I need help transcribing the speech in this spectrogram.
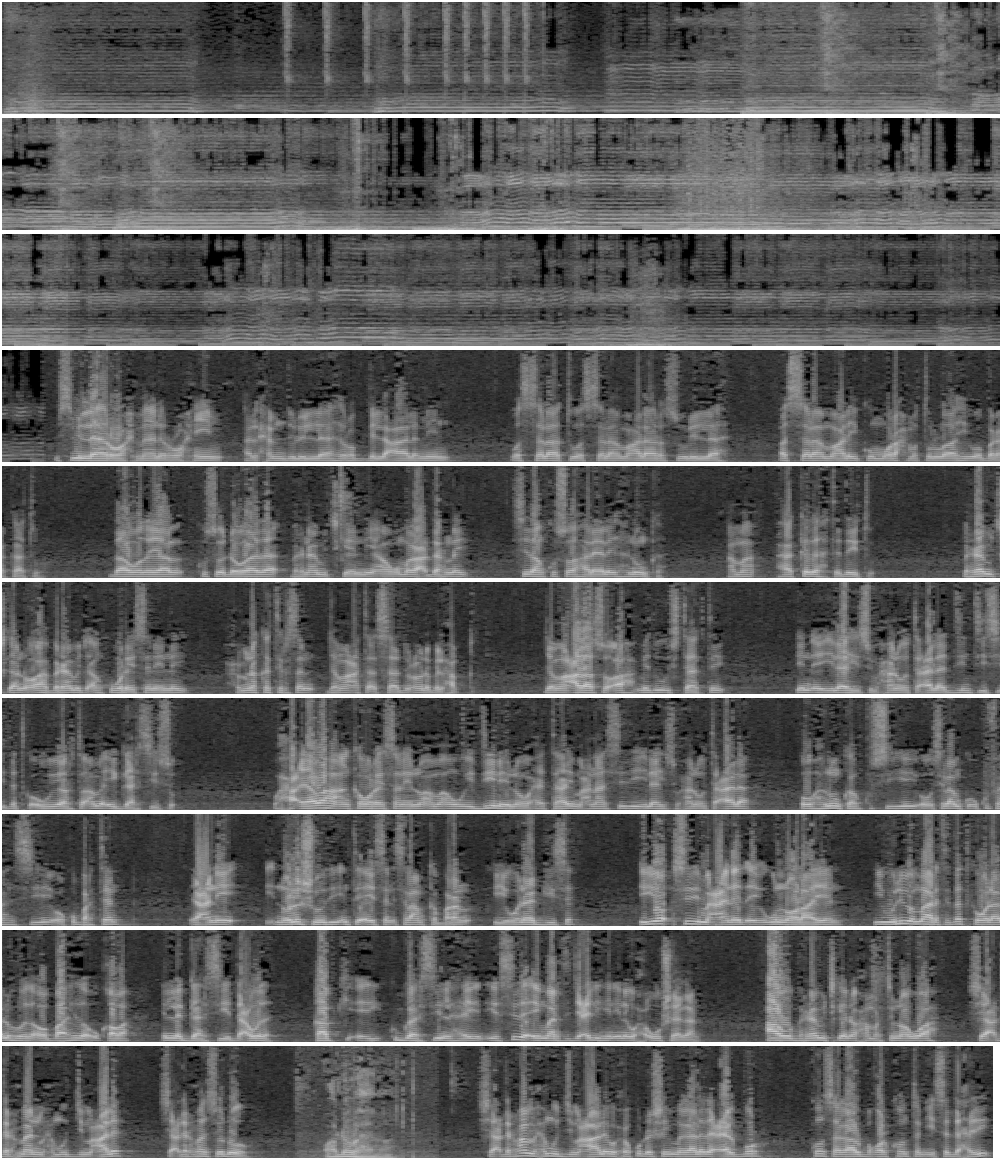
Oh. بسم الله الرحمن الرحيم الحمد لله رب العالمين والصلاة والسلام على رسول الله السلام عليكم ورحمة الله وبركاته daawadayaal kusoo dhowaada barnaamijkeennii aan ugu magac darnay sidaan kusoo haleelay hanuunka ama haakada htadaytu barnaamijkan oo ah barnaamij aan ku wareysanaynay xubno ka tirsan jamaacata assaadicuuna bilxaq jamaacadaas oo ah mid u istaagtay in ay ilaahay subxaanahu watacaala diintiisii dadka ugu yeerto ama ay gaarsiiso. Waxyaabaha aan ka wareysanayno ama aan weydiinayno waxay tahay macnaha sidii ilaahay subxaanahu watacaala oo hanuunkan ku siiyey oo islaamka uu ku fahansiiyey oo ku barteen yacnii noloshoodii intii aysan islaamka baran iyo wanaaggiisa iyo sidii macaaneed ay ugu noolaayeen iyo weliba maaragtay dadka walaalahooda oo baahida u qaba in la gaarsiiyo dacwada qaabkii ay ku gaarsiin lahaayeen iyo sida ay maaragtay jecel yihiin inay wax ugu sheegaan caawa barnaamijkeena waxaa marti noogu ah sheekh cabdiraxmaan maxamuud jimcaale. Sheekh cabdiraxmaan soo dhowow waa dhowahay sheekh cabdiraxmaan maxamuud jimcaale wuxuu ku dhashay magaalada ceelbur kun sagaal boqol konton iyo saddexdii.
